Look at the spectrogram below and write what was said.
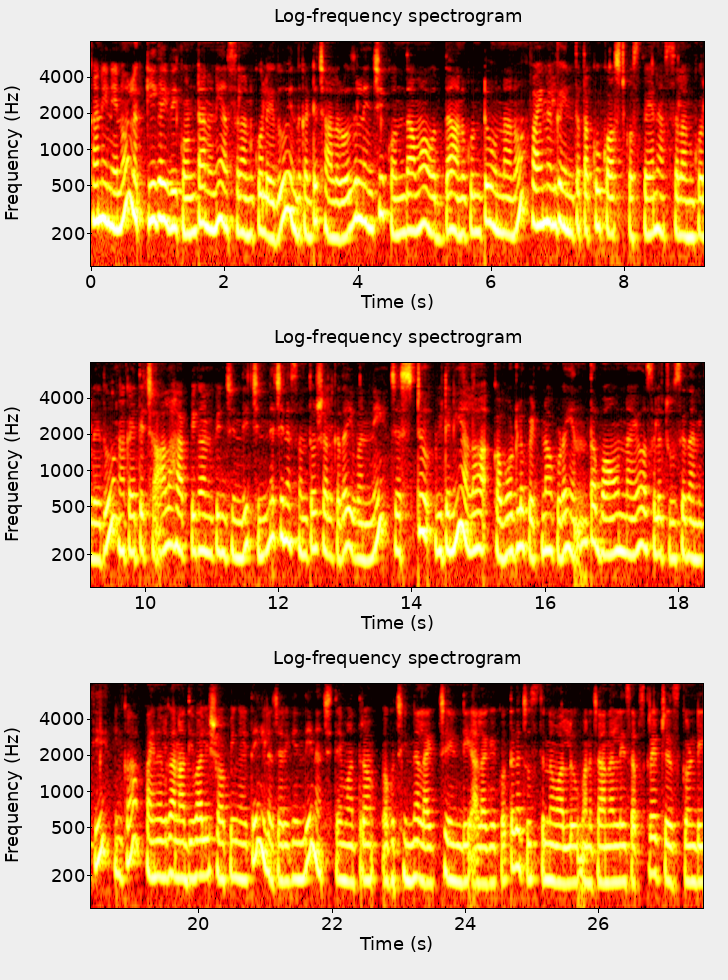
కానీ నేను లక్కీగా ఇవి కొంటానని అస్సలు అనుకోలేదు. ఎందుకంటే చాలా రోజుల నుంచి కొందామా వద్దా అనుకుంటూ ఉన్నాను. ఫైనల్గా ఇంత తక్కువ కాస్ట్కి వస్తాయని అస్సలు అనుకోలేదు. నాకైతే చాలా హ్యాపీగా అనిపించింది. చిన్న చిన్న సంతోషాలు కదా ఇవన్నీ. జస్ట్ వీటిని అలా కబోర్డ్లో పెట్టినా కూడా ఎంత బాగున్నాయో అసలు చూసేదానికి. ఇంకా ఫైనల్గా నా దివాళీ షాపింగ్ అయితే ఇలా జరిగింది. నచ్చితే మాత్రం ఒక చిన్న లైక్ చేయండి. అలాగే కొత్తగా చూస్తున్న వాళ్ళు మన ఛానల్ని సబ్స్క్రైబ్ చేసుకోండి.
